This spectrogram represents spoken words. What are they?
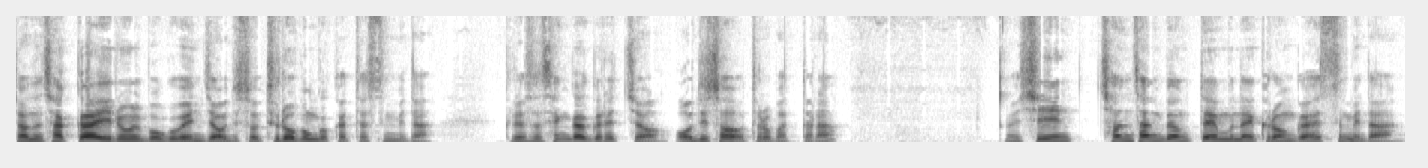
저는 작가 이름을 보고 왠지 어디서 들어본 것 같았습니다. 그래서 생각을 했죠. 어디서 들어봤더라? 시인 천상병 때문에 그런가 했습니다.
